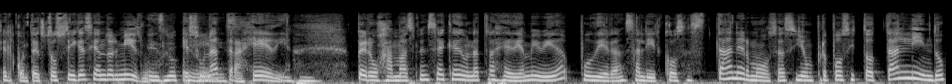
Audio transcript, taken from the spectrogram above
El contexto sigue siendo el mismo. Es, lo que es una tragedia. Pero jamás pensé que de una tragedia en mi vida pudieran salir cosas tan hermosas y un propósito tan lindo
